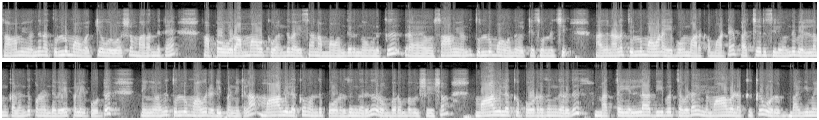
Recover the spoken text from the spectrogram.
சாமி வந்து நான் துள்ளு மாவு வைக்க ஒரு வருஷம் மறந்துட்டேன். அப்போ ஒரு அம்மாவுக்கு வந்து வயசான அம்மா வந்திருந்தவங்களுக்கு சாமி வந்து துள்ளுமாவு வந்து வைக்க சொன்னிச்சு. அதனால துள்ளுமாவை நான் எப்பவும் மறக்க மாட்டேன். பச்சரிசியில் வந்து வெள்ளம் கலந்து ரெண்டு வேப்பிலை போட்டு நீங்கள் வந்து துள்ளு மாவு ரெடி பண்ணிக்கலாம். மாவிளக்கும் வந்து போடுறதுங்கிறது ரொம்ப ரொம்ப விசேஷம். மாவிளக்கு போடுறதுங்கிறது மற்ற எல்லா தீபத்தை விட இந்த மாவிளக்குக்கு ஒரு மகிமை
